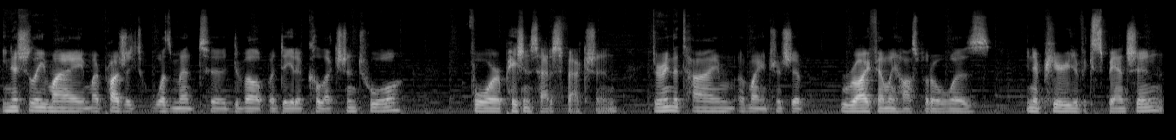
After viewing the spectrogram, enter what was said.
Initially, my, my project was meant to develop a data collection tool for patient satisfaction. During the time of my internship, Ruai Family Hospital was in a period of expansion,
